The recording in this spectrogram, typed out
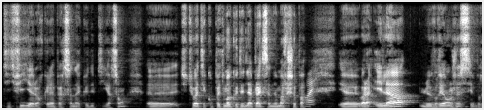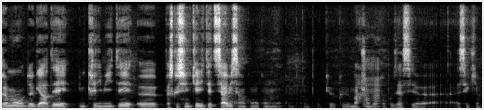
petites filles alors que la personne n'a que des petits garçons, euh, tu, vois, tu es complètement à côté de la plaque, ça ne marche pas. voilà. Et là, le vrai enjeu, c'est vraiment de garder une crédibilité parce que c'est une qualité de service hein, que, le marchand doit mmh proposer à ses, clients.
